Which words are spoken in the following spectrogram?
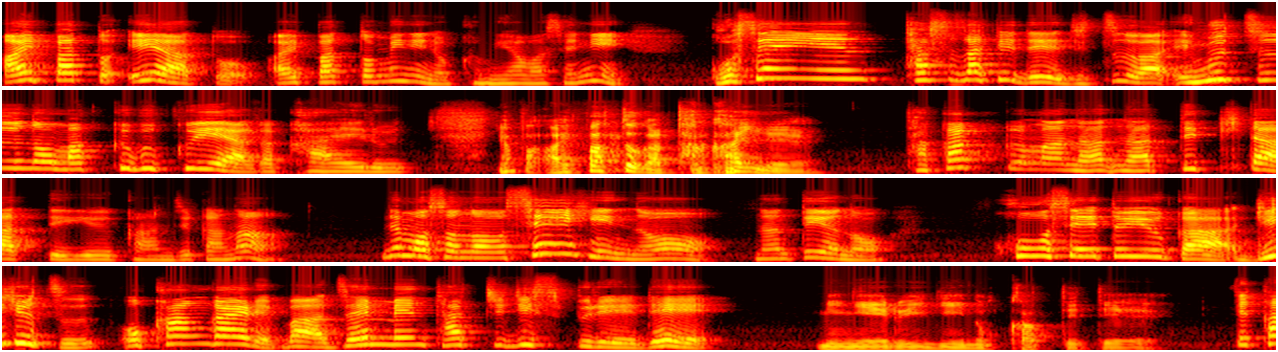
iPad Air と iPad mini の組み合わせに5000円足すだけで実は M2 の MacBook Air が買える。やっぱ iPad が高いね。高くまあな、なってきたっていう感じかな。でもその製品の、なんていうの、構成というか技術を考えれば全面タッチディスプレイで、ミニ LED 乗っかってて。って考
